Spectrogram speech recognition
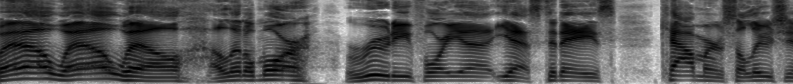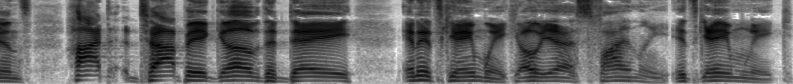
Well, well, well. A little more Rudy for you. Yes, today's Calmer Solutions hot topic of the day, and it's game week. Oh, yes, finally, it's game week.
